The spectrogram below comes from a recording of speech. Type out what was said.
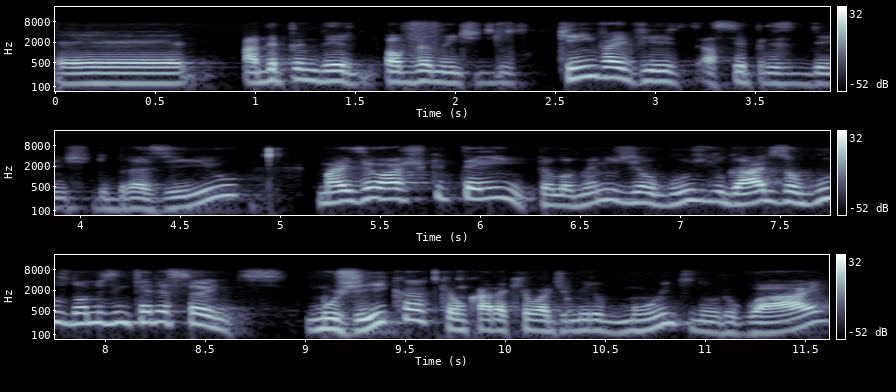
é, a depender, obviamente, de quem vai vir a ser presidente do Brasil, mas eu acho que tem, pelo menos em alguns lugares, alguns nomes interessantes. Mujica, que é um cara que eu admiro muito no Uruguai,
